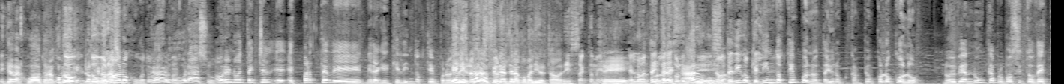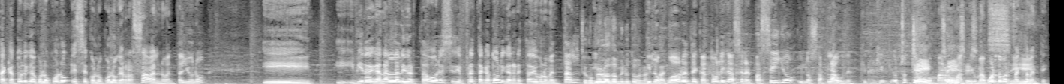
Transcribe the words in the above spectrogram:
debe haber jugado toda la Copa, Do- los que, los dos que no- golazos. No, no jugó todo Claro, el dos golazos. Ahora el 93 es, es parte de. Mira, que, que lindos tiempos. Él 91 está en la campeón. final de la Copa Libertadores. Exactamente. Sí. El Con- con la 93, Católica, claro, sí. No, te digo que lindos tiempos, el 91 campeón Colo Colo. No olvidan nunca a propósito de esta católica Colo Colo, ese Colo Colo que arrasaba el 91. Y, y, y viene a ganar la Libertadores y se enfrenta a Católica en el Estadio Monumental. Se cumplió Y- los dos minutos Y los jugadores de Católica hacen el pasillo y los aplauden. ¿Qué, qué- otros Sí, tiempos más sí, románticos, sí, sí. me acuerdo Sí. perfectamente.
